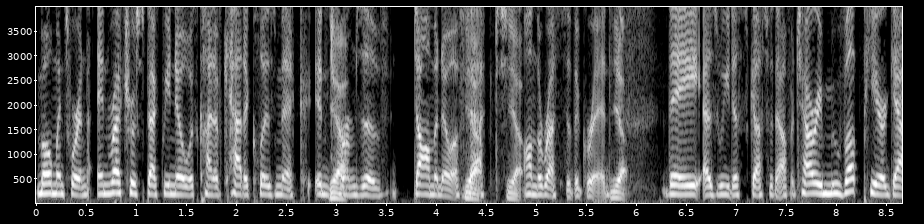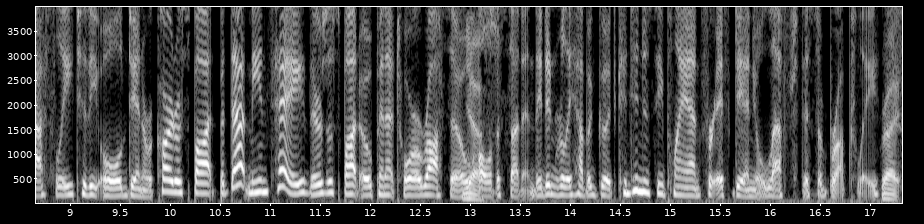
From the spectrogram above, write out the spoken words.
moments where, in, in retrospect, we know it was kind of cataclysmic in Yeah. terms of domino effect yeah. on the rest of the grid. They, as we discussed with AlphaTauri, move up Pierre Gasly to the old Daniel Ricciardo spot, but that means, hey, there's a spot open at Toro Rosso Yes. all of a sudden. They didn't really have a good contingency plan for if Daniel left this abruptly. Right.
